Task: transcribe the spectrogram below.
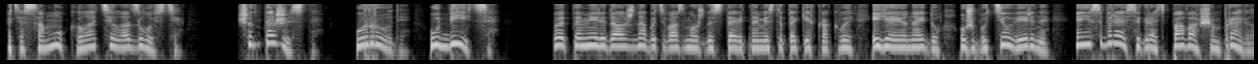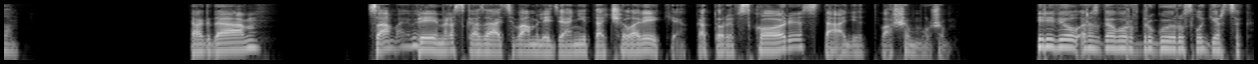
хотя саму колотила от злости. «Шантажисты, уроды, убийцы, в этом мире должна быть возможность ставить на место таких, как вы, и я ее найду. Уж будьте уверены, я не собираюсь играть по вашим правилам». «Тогда самое время рассказать вам, леди Анита, о человеке, который вскоре станет вашим мужем». Перевел разговор в другое русло герцог.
